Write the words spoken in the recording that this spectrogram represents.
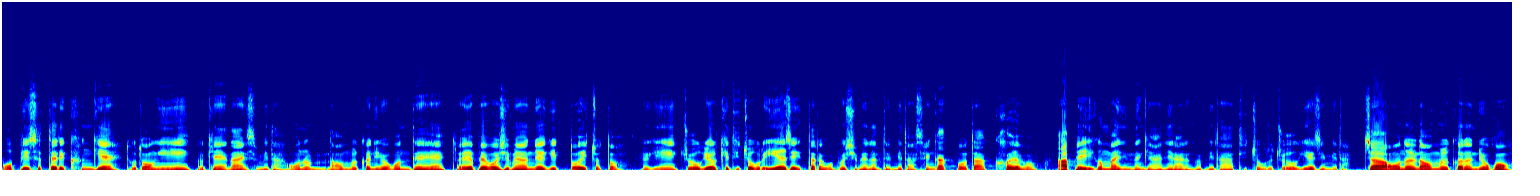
오피스텔이 큰 게 두 동이 이렇게 나 있습니다. 오늘 나온 물건이 요건데 자, 옆에 보시면 여기 또 있죠. 또 여기 쭉 이렇게 뒤쪽으로 이어져 있다라고 보시면 됩니다. 생각보다 커요. 앞에 이것만 있는 게 아니라는 겁니다. 뒤쪽으로 쭉 이어집니다. 자, 오늘 나온 물건은 요거,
